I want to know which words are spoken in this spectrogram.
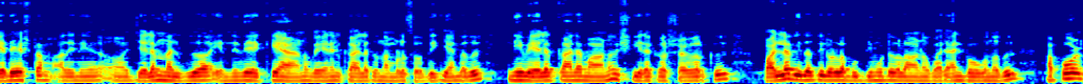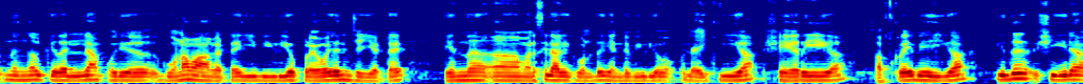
യഥേഷ്ടം അതിന് ജലം നൽകുക എന്നിവയൊക്കെയാണ് വേനൽക്കാലത്ത് നമ്മൾ ശ്രദ്ധിക്കേണ്ടത്. ഇനി വേനൽക്കാലമാണ് ക്ഷീരകർഷകർക്ക് പല വിധത്തിലുള്ള ബുദ്ധിമുട്ടുകളാണ് വരാൻ പോകുന്നത്. അപ്പോൾ നിങ്ങൾക്കിതെല്ലാം ഒരു ഗുണമാകട്ടെ ഈ വീഡിയോ പ്രയോജനം ചെയ്യട്ടെ. എന്ന് മനസ്സിലാക്കിക്കൊണ്ട് എന്റെ വീഡിയോ ലൈക്ക് ചെയ്യുക ഷെയർ ചെയ്യുക സബ്സ്ക്രൈബ് ചെയ്യുക. ഇത് ക്ഷീര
